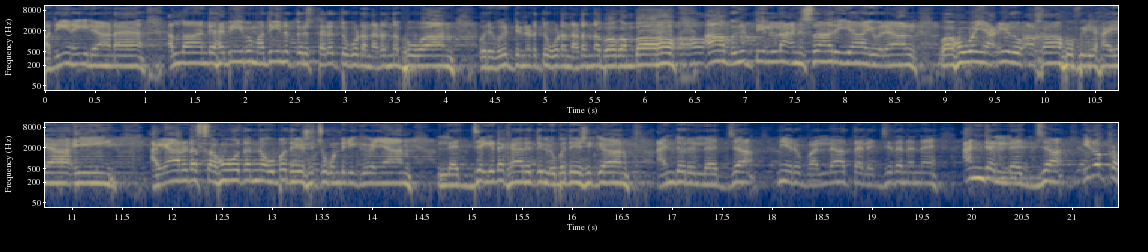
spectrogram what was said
മദീനയിലാണ് അള്ളാഹിന്റെ ഹബീബ് മദീനത്ത് ഒരു സ്ഥലത്ത് കൂടെ നടന്നു പോവാൻ. ഒരു വീട്ടിനടുത്ത് കൂടെ നടന്നു പോകുമ്പോ ആ വീട്ടിലുള്ള അൻസാരിയായ ഒരാൾ അയാളുടെ സഹോദരനെ ഉപദേശിച്ചു കൊണ്ടിരിക്കുകയാണ്. ലജ്ജയുടെ കാര്യത്തിൽ ഉപദേശിക്കാൻ അന്റെ ഒരു ലജ്ജ നീ ഒരു വല്ലാത്ത ലജ്ജിതൻ തന്നെ അന്റെ ലജ്ജ. ഇതൊക്കെ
